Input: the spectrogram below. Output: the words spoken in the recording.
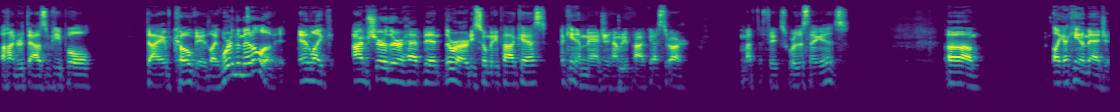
100000 people dying of covid like we're in the middle of it and like i'm sure there have been there are already so many podcasts i can't imagine how many podcasts there are i'm gonna have to fix where this thing is um like I can't imagine.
